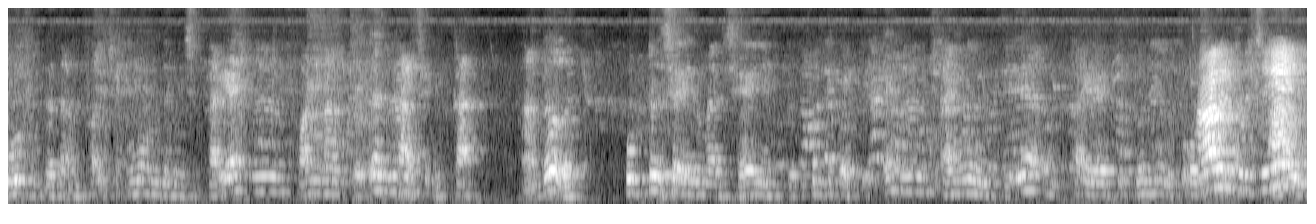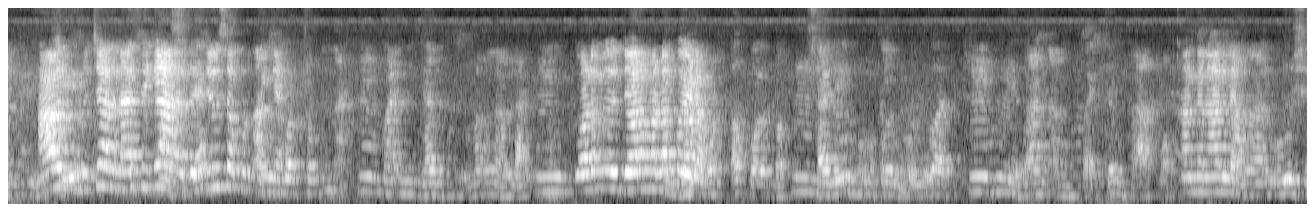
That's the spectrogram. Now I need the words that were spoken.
ஊருக்கு தான் தொலைச்சி மூணு திணிச்சு தய ம். பண்ணாத்து காய்ச்சி கா அது புட்டு செய்கிற மாதிரி செய்து புட்டு கட்டி கண்ணி ஊற்றி கையெழுத்து துணியில் போட்டு ஆவிரி பிடிச்சி அதை நசுக்கி அந்த ஜூஸை கொடுப்பீங்க. உடம்பு ஜுரம் எல்லாம் போயிடும். சளி மூக்கில் ம். இதுதான் நாங்கள் பைத்தியம் பார்ப்போம். அந்த நாள்ல. ஆனால் ஊசி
